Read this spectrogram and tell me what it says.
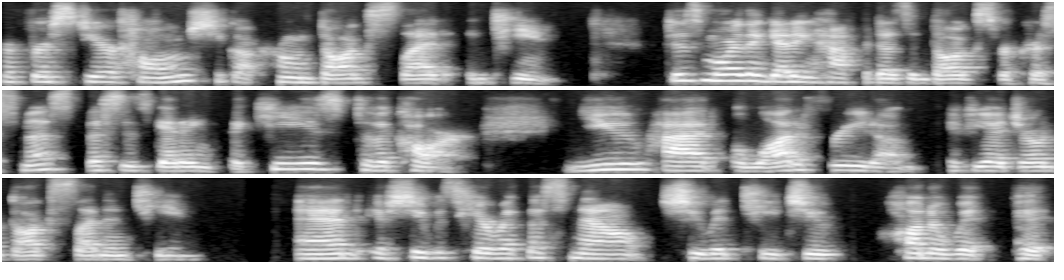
Her first year home, she got her own dog sled and team, is more than getting half a dozen dogs for Christmas. This is getting the keys to the car. You had a lot of freedom if you had your own dog sled and team. And if she was here with us now, she would teach you Hanawit Pit,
